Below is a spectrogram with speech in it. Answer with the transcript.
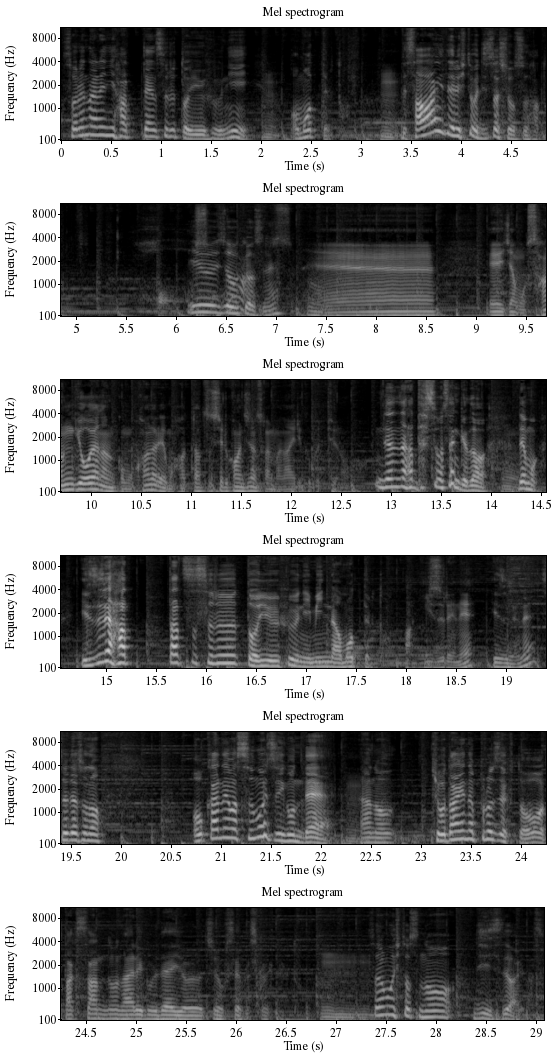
それなりに発展するというふうに思ってると。うん。うんで騒いでる人は実は少数派と。いう状況ですね。へーえーじゃあもう産業やなんかもかなりもう発達してる感じなんですか今内陸部っていうのは。全然発達してませんけど、うん。でもいずれ発達するというふうにみんな思ってると。あいずれね。いずれね。それでそのお金はすごいつぎ込んで、うん。あの巨大なプロジェクトをたくさんの内陸部でいろいろ中国政府が仕掛けてそれも一つの事実ではあります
